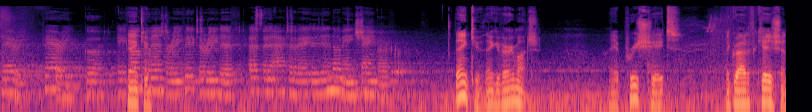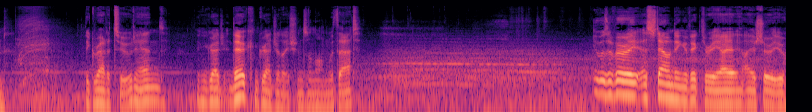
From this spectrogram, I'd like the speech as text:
Very, very good. A Thank you. victory lift has been activated in the main chamber. Thank you, thank you very much. I appreciate the gratification, the gratitude, and the, congratu- the congratulations along with that. It was a very astounding victory, I, I assure you.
